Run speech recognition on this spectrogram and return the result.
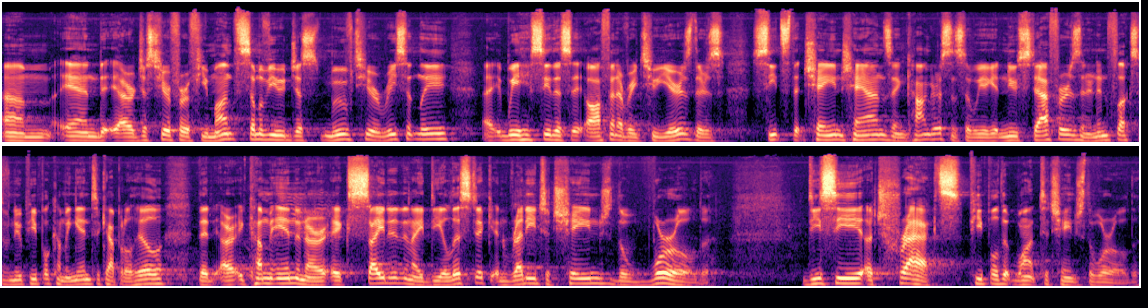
um, and are just here for a few months. Some of you just moved here recently. Uh, we see this often every two years. There's seats that change hands in Congress, and so we get new staffers and an influx of new people coming into Capitol Hill that are, come in and are excited and idealistic and ready to change the world. DC attracts people that want to change the world.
